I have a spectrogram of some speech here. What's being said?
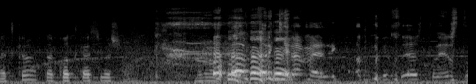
Е така, така, така си беше. Паркираме елегантно също нещо.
